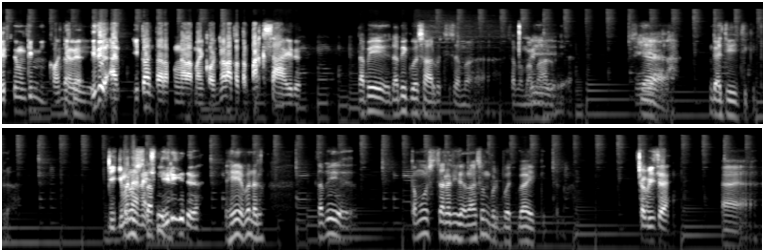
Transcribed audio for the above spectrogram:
itu mungkin konyol ya Tapi- itu an- itu antara pengalaman konyol atau terpaksa gitu Tapi tapi gue salut sih sama sama mama Iya. lu ya. Iya nggak jijik gitu loh. di gimana Terus naik tapi- sendiri gitu ya Iya bener. Tapi kamu secara tidak langsung berbuat baik gitu. Kok bisa Nah,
